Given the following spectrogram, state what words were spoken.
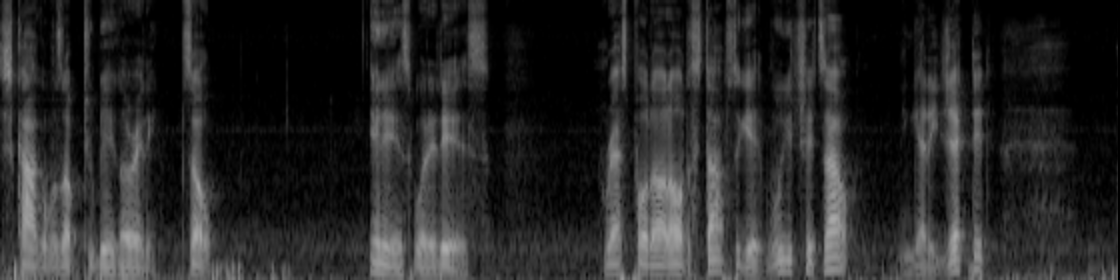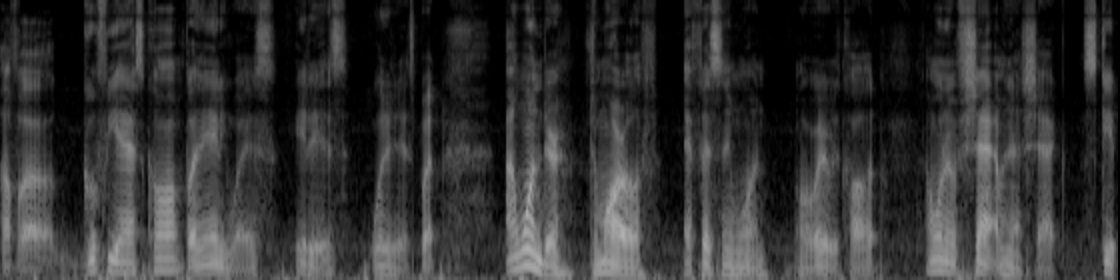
Chicago was up too big already. So, it is what it is. Refs pulled out all the stops to get Vucevic out. He got ejected of a goofy ass call. But, anyways, it is what it is. But I wonder tomorrow if FSN1, or whatever it's called, I wonder if Shaq, I mean, not Shaq, Skip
